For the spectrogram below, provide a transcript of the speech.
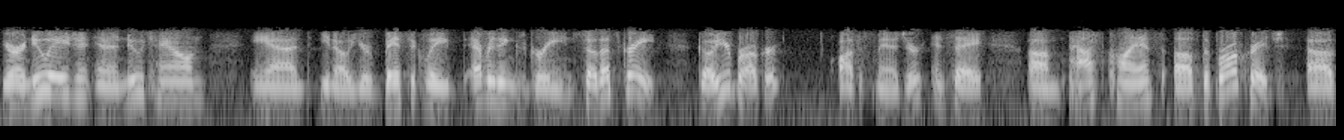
you're a new agent in a new town and you know you're basically everything's green. So that's great. Go to your broker, office manager, and say, um, past clients of the brokerage of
